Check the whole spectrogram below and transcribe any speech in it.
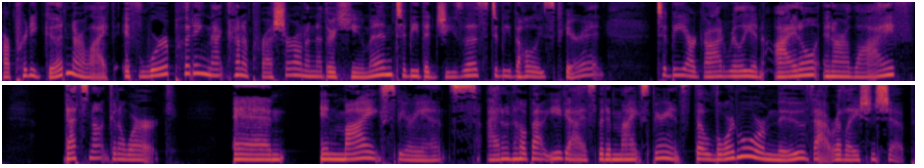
are pretty good in our life, if we're putting that kind of pressure on another human to be the Jesus, to be the Holy Spirit, to be our God, really an idol in our life, that's not going to work. And in my experience, I don't know about you guys, but in my experience, the Lord will remove that relationship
